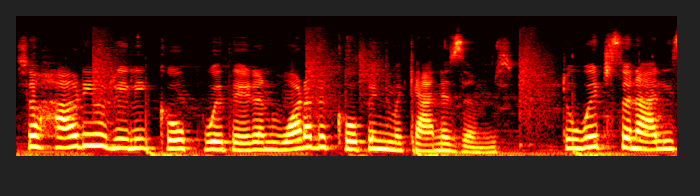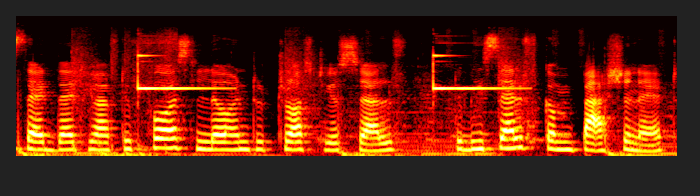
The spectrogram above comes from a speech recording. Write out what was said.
So, how do you really cope with it, and what are the coping mechanisms? To which Sonali said that you have to first learn to trust yourself, to be self compassionate,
